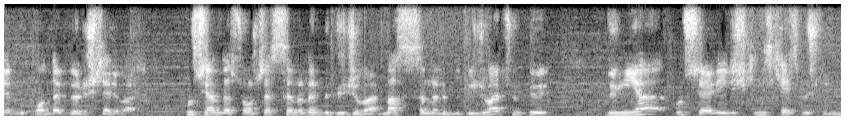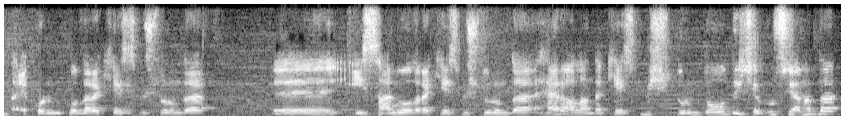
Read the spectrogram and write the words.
e, bu konuda görüşleri var. Rusya'nın da sonuçta sınırlı bir gücü var. Nasıl sınırlı bir gücü var? Çünkü dünya Rusya ile ilişkiniz kesmiş durumda. Ekonomik olarak kesmiş durumda e, insani olarak kesmiş durumda, her alanda kesmiş durumda olduğu için Rusya'nın da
